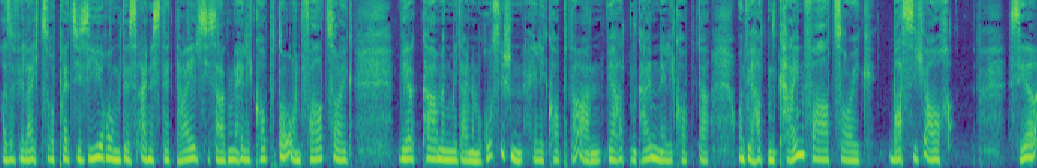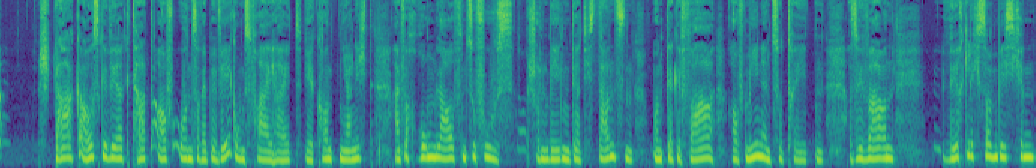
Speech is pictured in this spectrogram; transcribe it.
Also vielleicht zur Präzisierung des eines Details. Sie sagen Helikopter und Fahrzeug. Wir kamen mit einem russischen Helikopter an. Wir hatten keinen Helikopter und wir hatten kein Fahrzeug, was sich auch sehr stark ausgewirkt hat auf unsere Bewegungsfreiheit. Wir konnten ja nicht einfach rumlaufen zu Fuß, schon wegen der Distanzen und der Gefahr, auf Minen zu treten. Also wir waren wirklich so ein bisschen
